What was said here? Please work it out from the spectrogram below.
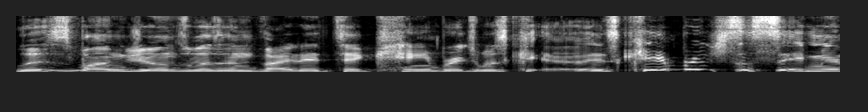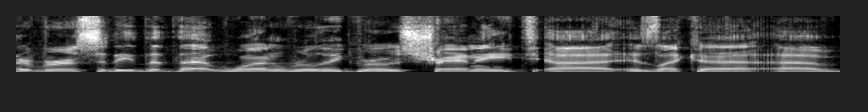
Liz Fong Jones was invited to Cambridge. Was is Cambridge the same university that that one really gross tranny uh, is like a,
